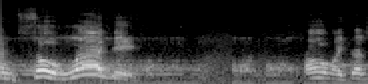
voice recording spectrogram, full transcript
I'm so laggy. Oh my god.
